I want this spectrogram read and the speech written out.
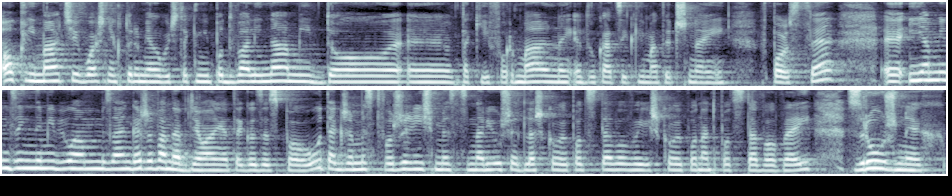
o klimacie właśnie, które miały być takimi podwalinami do e, takiej formalnej edukacji klimatycznej w Polsce. E, I ja między innymi byłam zaangażowana w działania tego zespołu, także my stworzyliśmy scenariusze dla szkoły podstawowej i szkoły ponadpodstawowej z różnych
